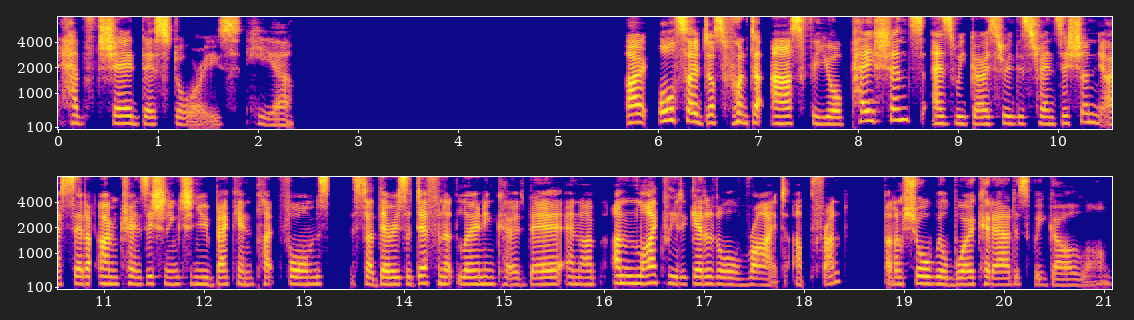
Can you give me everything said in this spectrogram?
have shared their stories here. I also just want to ask for your patience as we go through this transition. I said I'm transitioning to new backend platforms, so there is a definite learning curve there, and I'm unlikely to get it all right up front but I'm sure we'll work it out as we go along.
